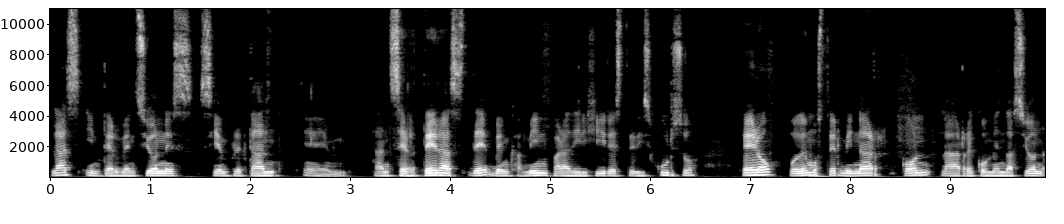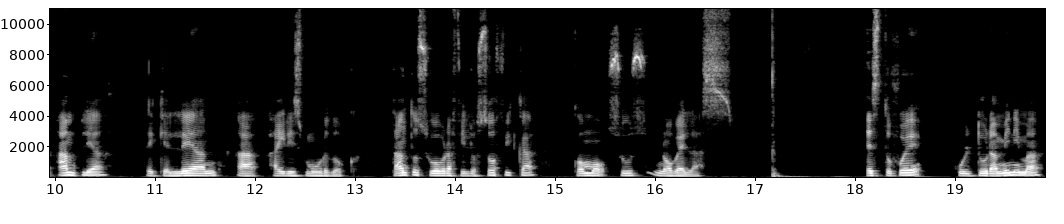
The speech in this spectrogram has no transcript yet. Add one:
las intervenciones siempre tan, em, tan certeras de Benjamín para dirigir este discurso, pero podemos terminar con la recomendación amplia de que lean a Iris Murdoch, tanto su obra filosófica como sus novelas. Esto fue Cultura Mínima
